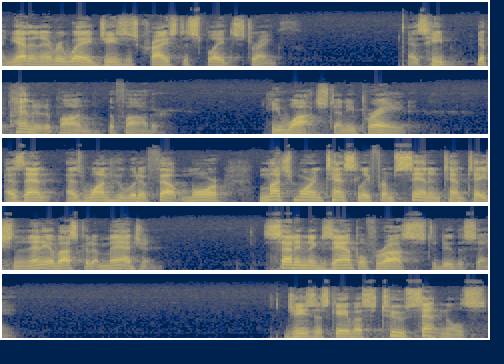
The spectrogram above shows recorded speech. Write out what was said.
And yet, in every way, Jesus Christ displayed strength as he depended upon the Father. He watched and he prayed as then as one who would have felt more much more intensely from sin and temptation than any of us could imagine setting an example for us to do the same. Jesus gave us two sentinels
